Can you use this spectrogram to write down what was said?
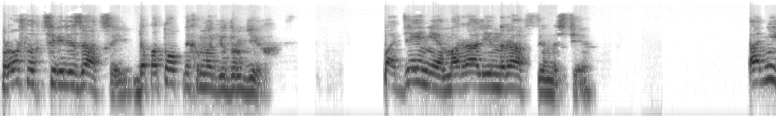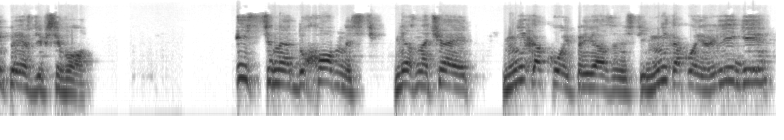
прошлых цивилизаций, допотопных и многих других. Падение морали и нравственности. Они прежде всего. Истинная духовность не означает никакой привязанности, никакой религии,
